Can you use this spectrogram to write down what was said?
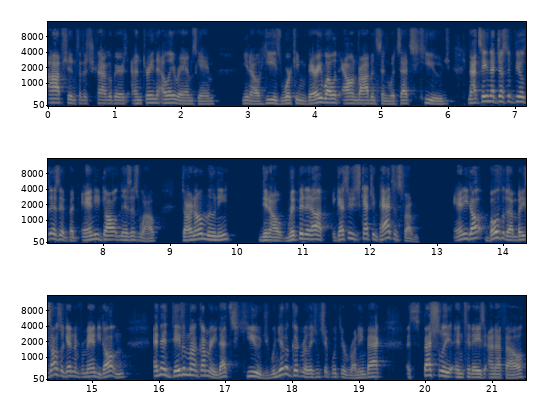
option for the Chicago Bears entering the LA Rams game. You know, he's working very well with Allen Robinson, which that's huge. Not saying that Justin Fields isn't, but Andy Dalton is as well. Darnell Mooney, you know, ripping it up. guess who he's catching passes from? Andy Dalton, both of them, but he's also getting them from Andy Dalton. And then David Montgomery, that's huge. When you have a good relationship with your running back, especially in today's NFL,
